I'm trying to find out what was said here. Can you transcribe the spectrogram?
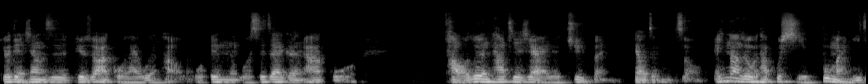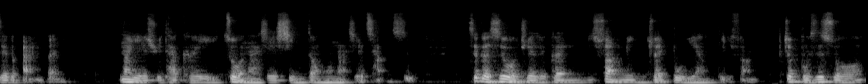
有点像是，譬如说阿国来问好了，我变成我是在跟阿国讨论他接下来的剧本要怎么走。诶，那如果他不喜不满意这个版本，那也许他可以做哪些行动或哪些尝试。这个是我觉得跟算命最不一样的地方，就不是说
